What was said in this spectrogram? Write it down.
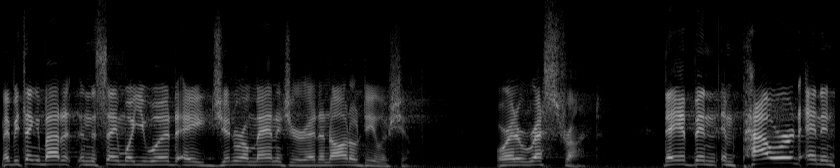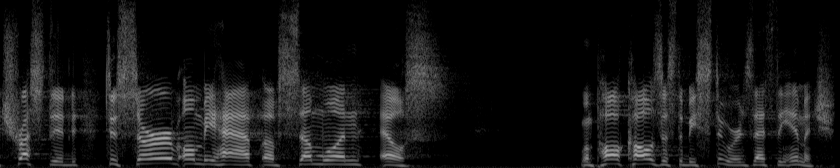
Maybe think about it in the same way you would a general manager at an auto dealership or at a restaurant. They have been empowered and entrusted to serve on behalf of someone else. When Paul calls us to be stewards, that's the image.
